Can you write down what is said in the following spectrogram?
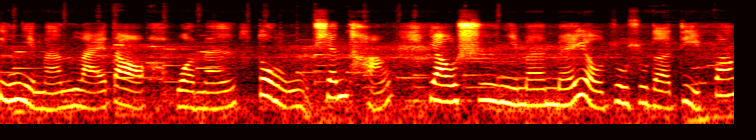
迎你们来到我们动物天堂。要是你们没有住宿的地方，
